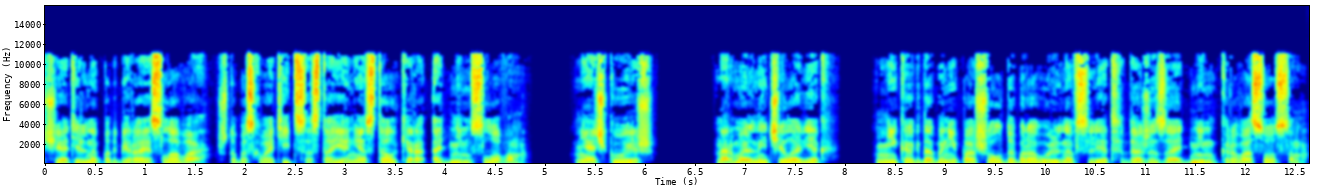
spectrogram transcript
тщательно подбирая слова, чтобы схватить состояние сталкера одним словом. «Не очкуешь?» Нормальный человек никогда бы не пошел добровольно вслед даже за одним кровососом,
